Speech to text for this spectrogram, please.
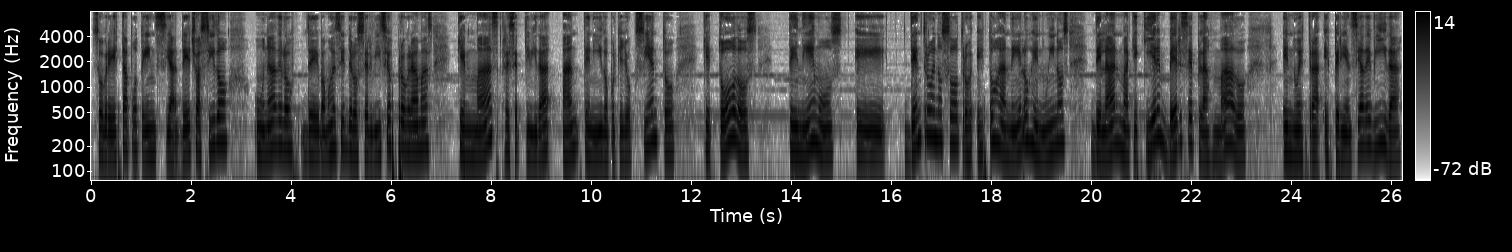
sobre esta potencia. De hecho, ha sido una de los, de, vamos a decir, de los servicios, programas que más receptividad han tenido, porque yo siento que todos tenemos eh, dentro de nosotros estos anhelos genuinos del alma que quieren verse plasmados en nuestra experiencia de vida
